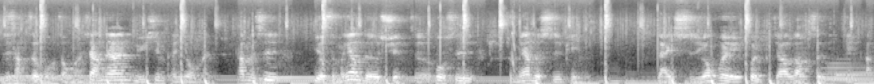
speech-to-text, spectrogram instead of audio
日常生活中啊，像那女性朋友们，她们是有什么样的选择，或是什么样的食品来使用，会会比较让身体健康？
